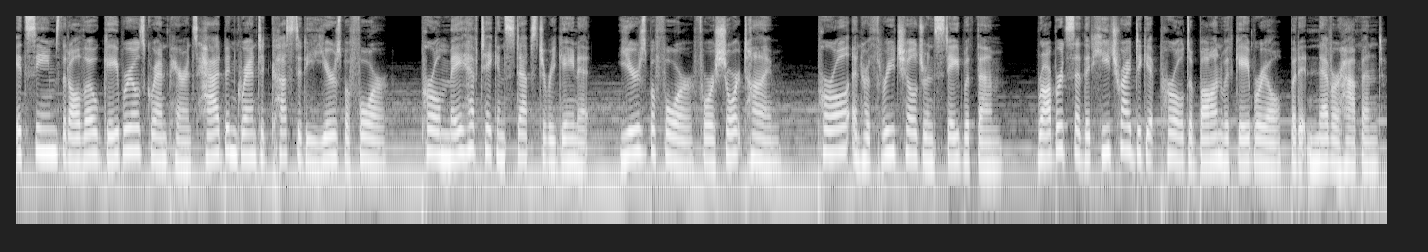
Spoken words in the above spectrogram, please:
It seems that although Gabriel's grandparents had been granted custody years before, Pearl may have taken steps to regain it. Years before, for a short time, Pearl and her three children stayed with them. Robert said that he tried to get Pearl to bond with Gabriel, but it never happened.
